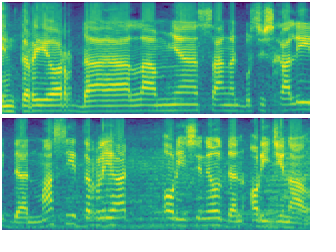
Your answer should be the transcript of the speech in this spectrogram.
Interior dalamnya sangat bersih sekali dan masih terlihat orisinil dan original.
